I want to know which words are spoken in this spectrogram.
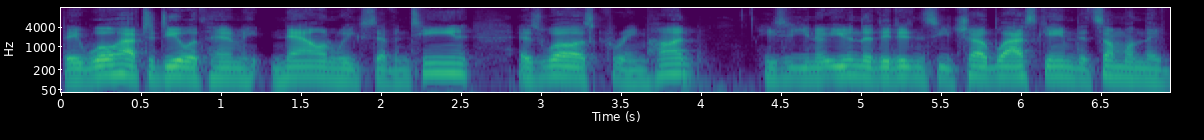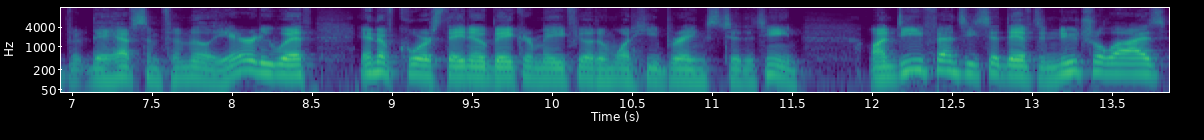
they will have to deal with him now in week 17, as well as Kareem Hunt. He said, you know, even though they didn't see Chubb last game, that someone they they have some familiarity with, and of course they know Baker Mayfield and what he brings to the team. On defense, he said they have to neutralize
